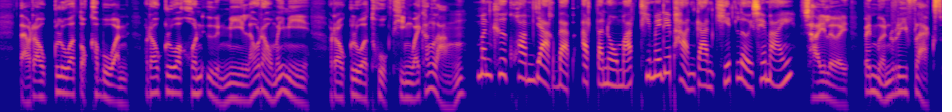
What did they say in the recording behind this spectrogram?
ำแต่เรากลัวตกขบวน เรากลัวคนอื่นมีแล้วเราไม่มี เรากลัวถูกทิ้งไว้ข้างหลัง มันคือความอยากแบบอัตโนมัติที่ไม่ได้ผ่านการคิดเลยใช่ไหม ใช่เลย เป็นเหมือนรีเฟล็กซ์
